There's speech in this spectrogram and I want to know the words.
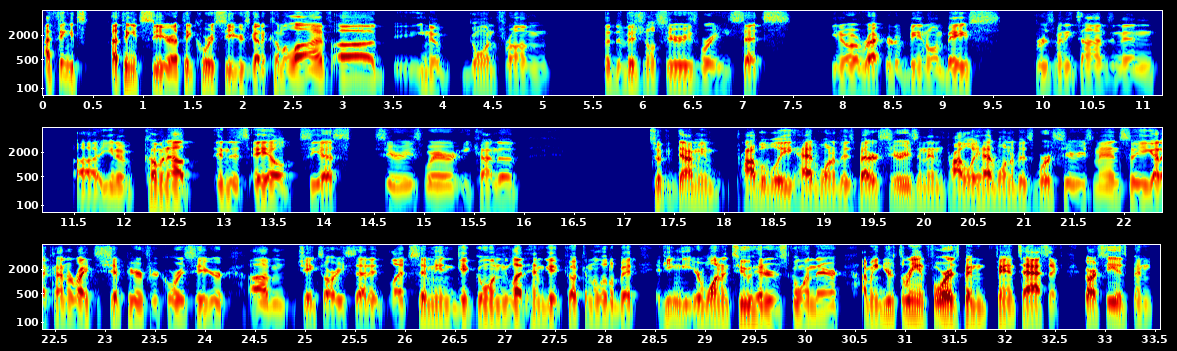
I think it's I think it's Seager. I think Corey Seager's got to come alive. Uh, you know, going from the divisional series where he sets, you know, a record of being on base for as many times, and then, uh, you know, coming out in this ALCS series where he kind of took it down. I mean, probably had one of his better series and then probably had one of his worst series, man. So you got to kind of right the ship here if you're Corey Seager. Um, Jake's already said it. Let Semien get going, let him get cooking a little bit. If you can get your one and two hitters going there, I mean, your three and four has been fantastic. Garcia has been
